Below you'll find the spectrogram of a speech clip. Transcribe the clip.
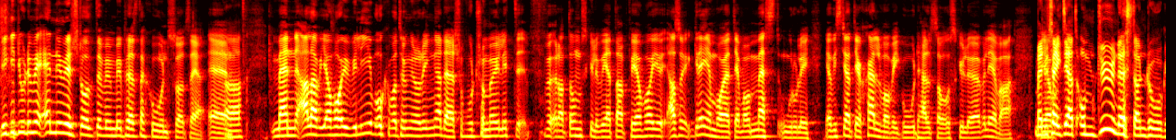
Vilket gjorde mig ännu mer stolt över min prestation så att säga. Eh, Ja. Men alla, jag var ju vid liv och var tvungen att ringa där så fort som möjligt för att de skulle veta, för jag var ju, alltså grejen var ju att jag var mest orolig. Jag visste ju att jag själv var vid god hälsa och skulle överleva. Men du tänkte att om du nästan dog,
